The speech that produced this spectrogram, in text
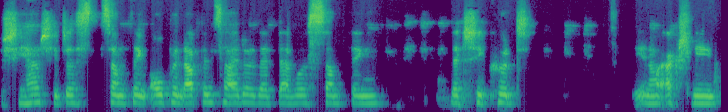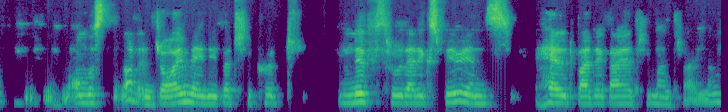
she had she just something opened up inside her that that was something that she could you know actually almost not enjoy maybe but she could live through that experience held by the Gayatri mantra you know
